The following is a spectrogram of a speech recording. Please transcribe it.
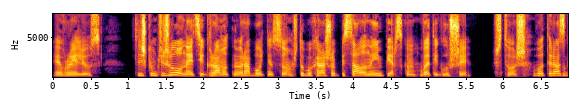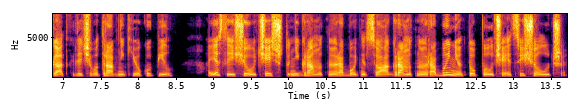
Эврелиус. Слишком тяжело найти грамотную работницу, чтобы хорошо писала на имперском в этой глуши. Что ж, вот и разгадка, для чего травник ее купил. А если еще учесть, что не грамотную работницу, а грамотную рабыню, то получается еще лучше.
